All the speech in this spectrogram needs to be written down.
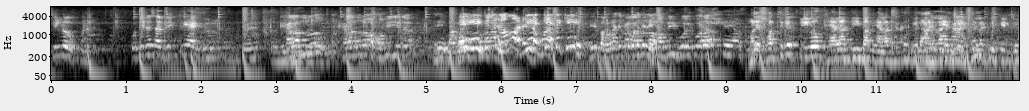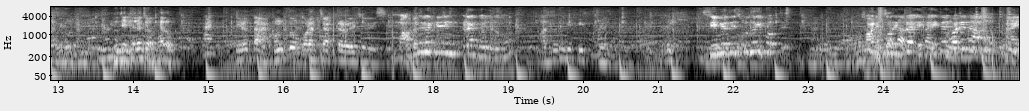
ছিল? মানে প্রতিটা সাবজেক্টই একজন। খেলাধুলো খেলাধুলো হবি যেটা। বই পড়া। মানে সব থেকে প্রিয় খেলা কি বা খেলা থাকো কিনা খেলা আইপিএল হ্যাঁ খেলা ক্রিকেট নিজে খেলেছো খেলো? হ্যাঁ এখন তো পড়ার চাপটা রয়েছে বেশি। মাধ্যমিকে কি র্যাঙ্ক হয়েছে তোমার? মাধ্যমিকে ফিফথ হয়েছে। সিবিএসই স্কুল থেকেই পড়তে? বাড়ি পরীক্ষা এটাই বাড়ি না? হ্যাঁ,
